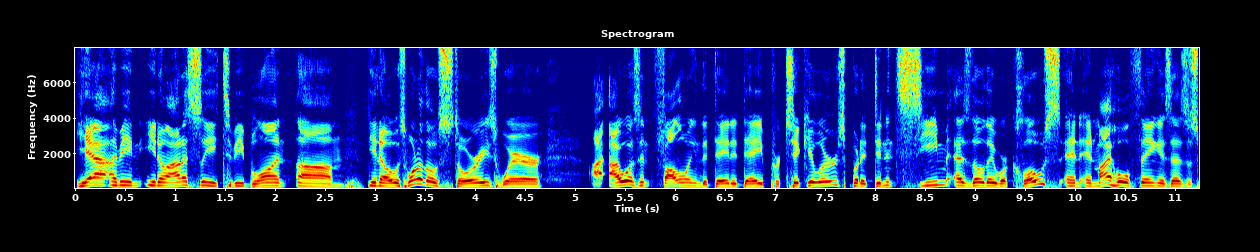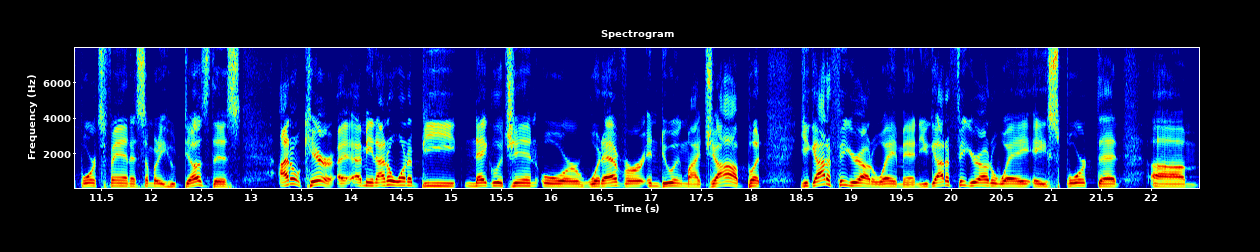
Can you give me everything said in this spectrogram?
Yeah, I mean, you know, honestly, to be blunt, um, you know, it was one of those stories where I, wasn't following the day to day particulars, but it didn't seem as though they were close. And and my whole thing is, as a sports fan, as somebody who does this, I don't care. I, I mean, I don't want to be negligent or whatever in doing my job, but you got to figure out a way, man. You got to figure out a way. A sport that. Um,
